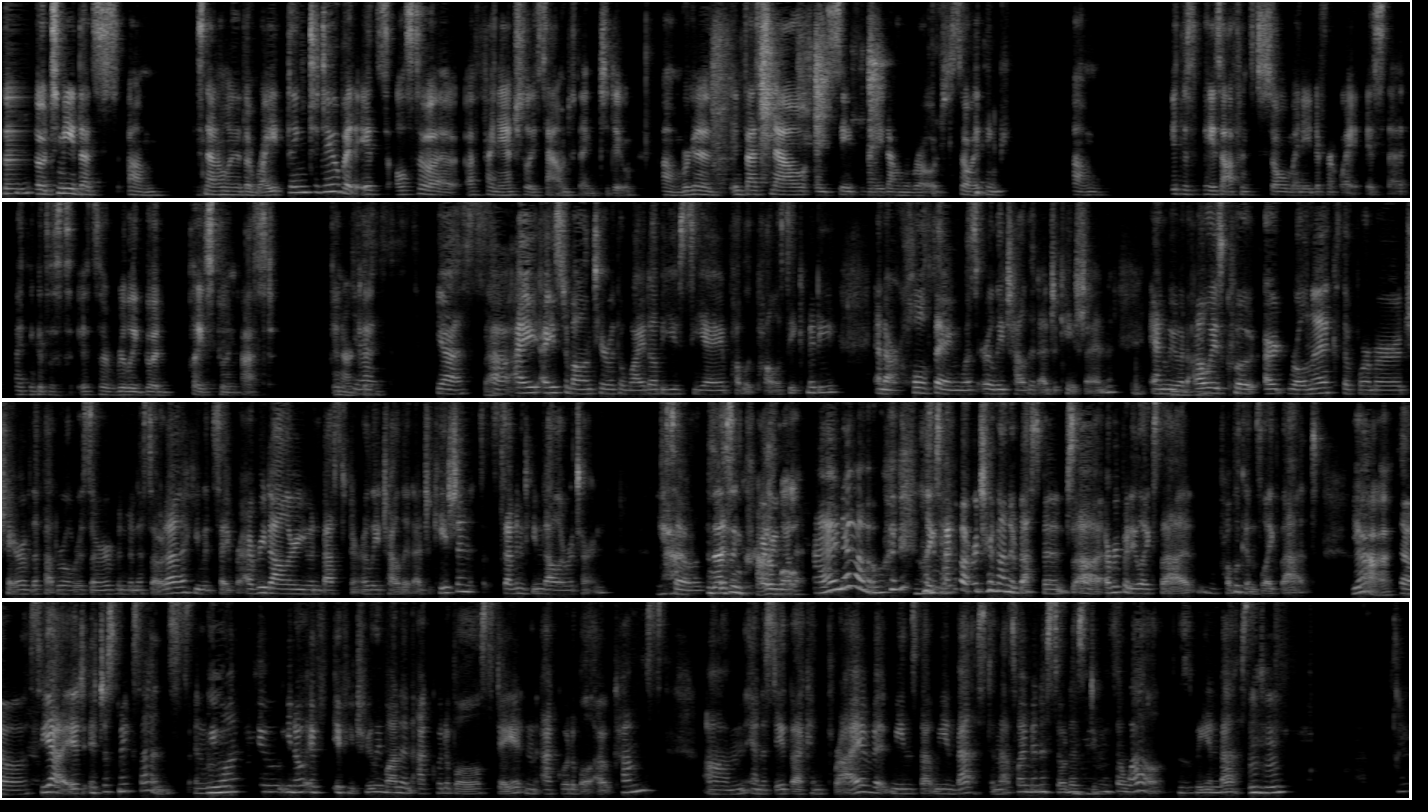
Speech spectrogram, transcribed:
So, so to me, that's um, it's not only the right thing to do, but it's also a, a financially sound thing to do. Um, we're going to invest now and save money down the road. So I think um, it just pays off in so many different ways that I think it's a, it's a really good place to invest in our yes. kids. Yes, uh, I, I, used to volunteer with the YWCA Public Policy Committee, and our whole thing was early childhood education. And we would mm-hmm. always quote Art Rolnick, the former chair of the Federal Reserve in Minnesota. He would say, For every dollar you invest in early childhood education, it's a $17 return. Yeah, so that's incredible. I know. Mm-hmm. like, talk about return on investment. Uh, everybody likes that. Republicans like that yeah. So, so yeah it, it just makes sense. And we mm-hmm. want to you know if, if you truly want an equitable state and equitable outcomes um, and a state that can thrive it means that we invest. And that's why minnesota is mm-hmm. doing so well is we invest. Mm-hmm.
